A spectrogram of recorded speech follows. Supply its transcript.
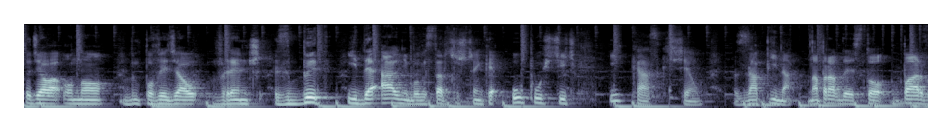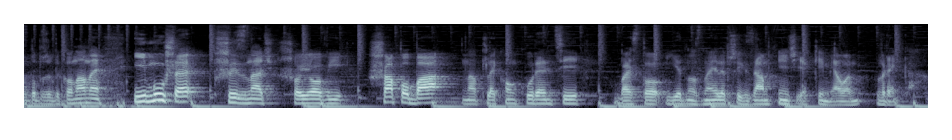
to działa ono, bym powiedział, wręcz zbyt idealnie, bo wystarczy szczękę upuścić i kask się zapina. Naprawdę jest to bardzo dobrze wykonane i muszę przyznać Shoyowi szapoba na tle konkurencji, bo jest to jedno z najlepszych zamknięć, jakie miałem w rękach.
